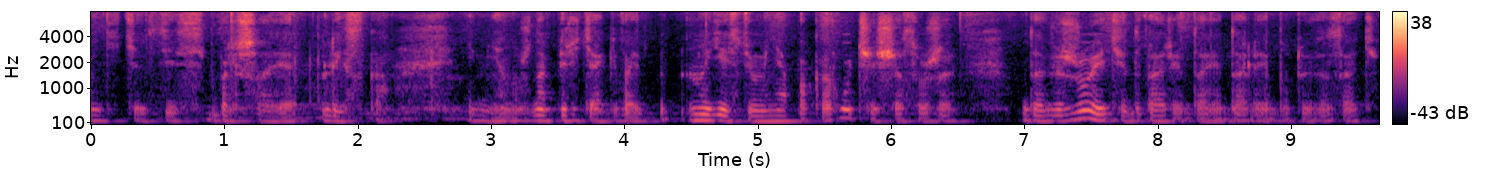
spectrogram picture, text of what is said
видите здесь большая леска и мне нужно перетягивать. Но есть у меня покороче сейчас уже довяжу эти два ряда и далее буду вязать.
